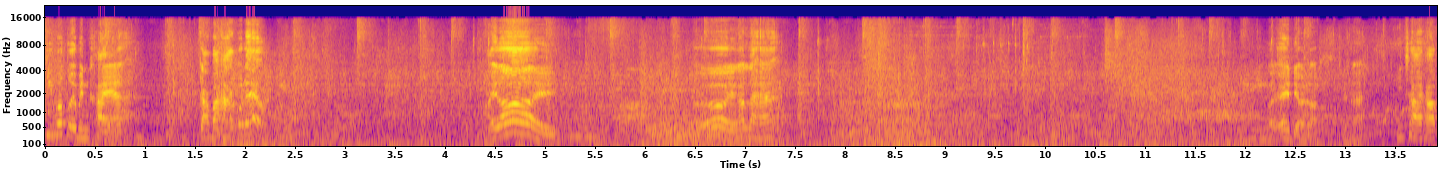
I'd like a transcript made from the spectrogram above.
คิดว่าตัวเป็นใครฮะกลับมาหากูแล้วไปเลยเอออย่างนั้นแหละฮะเอ้ยเอ้ยเดี๋ยวเดี๋ยวเดี๋ยวนะพี่ชายครับ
